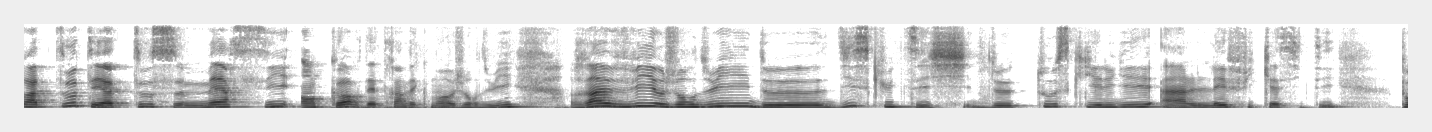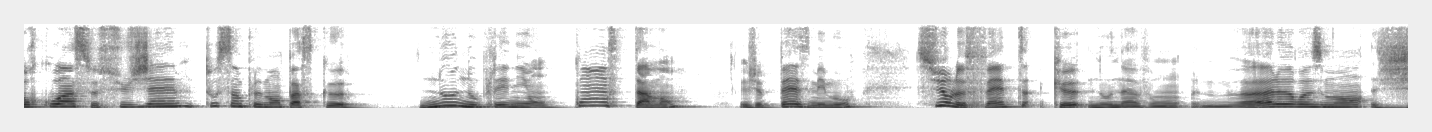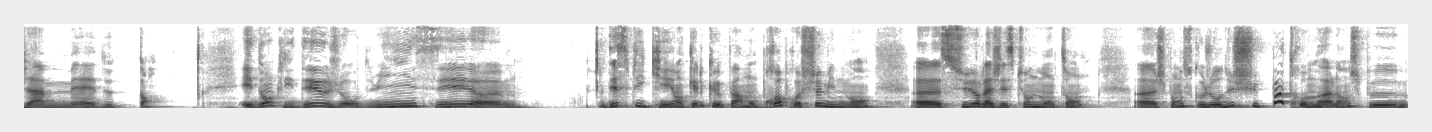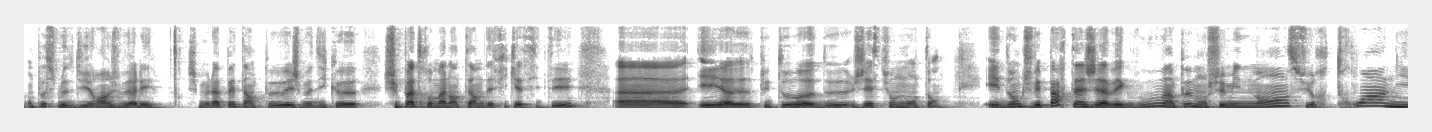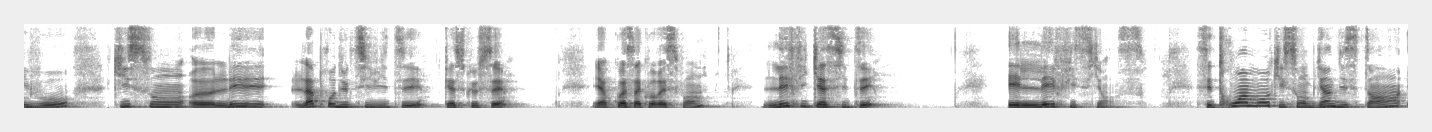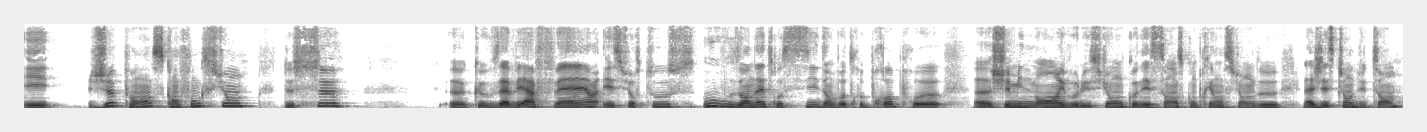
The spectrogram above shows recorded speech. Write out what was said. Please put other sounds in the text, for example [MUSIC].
À toutes et à tous. Merci encore d'être avec moi aujourd'hui. Ravi aujourd'hui de discuter de tout ce qui est lié à l'efficacité. Pourquoi ce sujet? Tout simplement parce que nous nous plaignons constamment, et je pèse mes mots, sur le fait que nous n'avons malheureusement jamais de. Et donc l'idée aujourd'hui, c'est... Euh, d'expliquer en quelque part mon propre cheminement euh, sur la gestion de mon temps. Euh, je pense qu'aujourd'hui, je suis pas trop mal. Hein, on peut se le dire. Hein, je vais aller. Je me la pète un peu et je me dis que je suis pas trop mal en termes d'efficacité euh, et plutôt de gestion de mon temps. Et donc, je vais partager avec vous un peu mon cheminement sur trois niveaux qui sont la productivité. Qu'est-ce que c'est et à quoi ça correspond l'efficacité et l'efficience. Ces trois mots qui sont bien distincts et je pense qu'en fonction de ce euh, que vous avez à faire et surtout où vous en êtes aussi dans votre propre euh, cheminement, évolution, connaissance, compréhension de la gestion du temps,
